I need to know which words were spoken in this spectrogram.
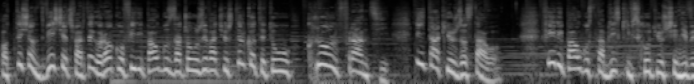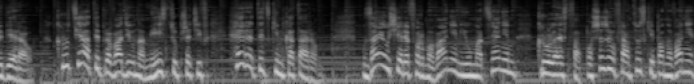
Od 1204 roku Filip August zaczął używać już tylko tytułu król Francji i tak już zostało. Filip August na Bliski Wschód już się nie wybierał. Krucjaty prowadził na miejscu przeciw heretyckim Katarom. Zajął się reformowaniem i umacnianiem królestwa, poszerzył francuskie panowanie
